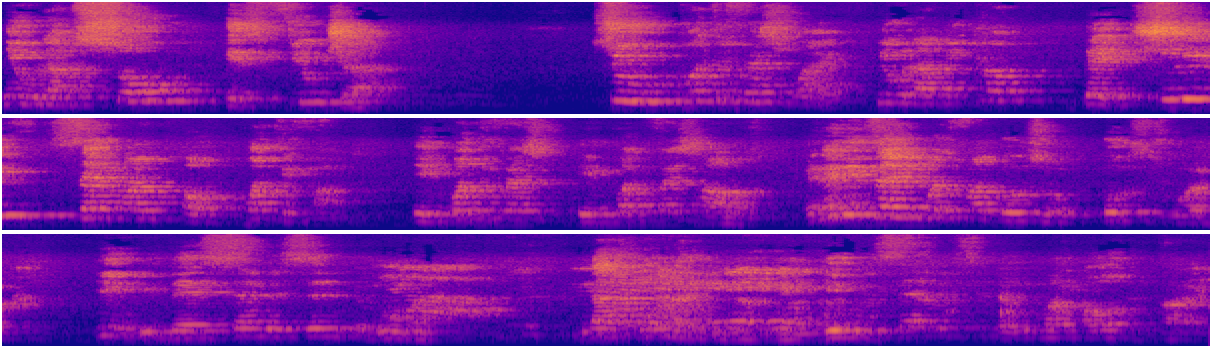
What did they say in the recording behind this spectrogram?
he would have sold his future to Potiphar's wife. He would have become the chief servant of Potiphar in Potiphar's, in Potiphar's house. And anytime Potiphar goes goes to work, he will be there servicing the woman. That's all that he does. He will be servicing the woman all the time.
